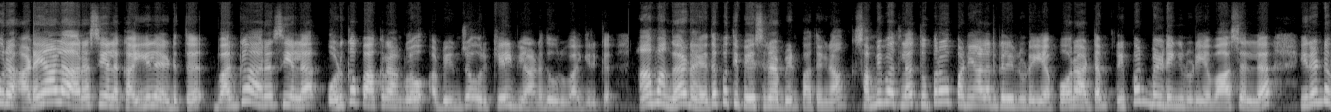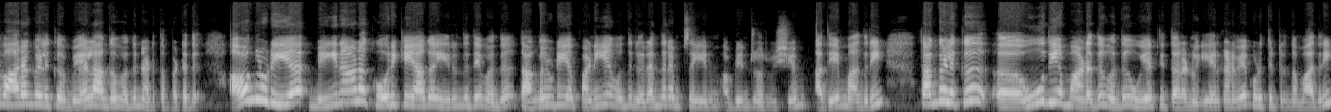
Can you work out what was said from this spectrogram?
ஒரு அடையாள அரசியலை கையில எடுத்து வர்க்க அரசியலை ஒடுக்க பாக்குறாங்களோ அப்படின்ற ஒரு கேள்வியானது உருவாகியிருக்கு. ஆமாங்க நான் எதை பத்தி பேசுறேன் அப்படின்னு பாத்தீங்கன்னா சமீபத்துல துப்புரவு பணியாளர்களினுடைய போராட்டம் ரிப்பன் பில்டிங்கினுடைய வாசல்ல இரண்டு வாரங்களுக்கு மேலாக வந்து நடத்தப்பட்டது. அவங்களுடைய மெயினான கோரிக்கையாக இருந்ததே வந்து தங்களுடைய பணியை வந்து நிரந்தரம் செய்யணும் அப்படின்ற ஒரு விஷயம். அதே மாதிரி தங்களுக்கு ஊதியமானது வந்து உயர்த்தி தரணும். ஏற்கனவே கொடுத்துட்டு இருந்த மாதிரி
